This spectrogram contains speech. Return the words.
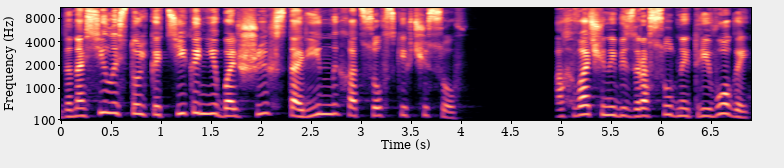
доносилось только тиканье больших старинных отцовских часов. Охваченный безрассудной тревогой,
